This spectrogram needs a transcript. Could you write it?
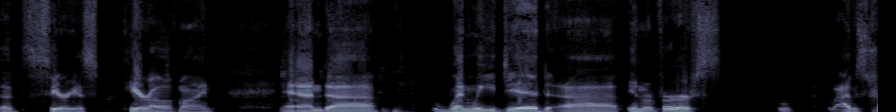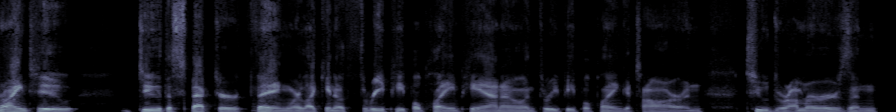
a serious hero of mine. And uh, when we did uh, In Reverse, I was trying to do the Spector thing where like, you know, three people playing piano and three people playing guitar and two drummers and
